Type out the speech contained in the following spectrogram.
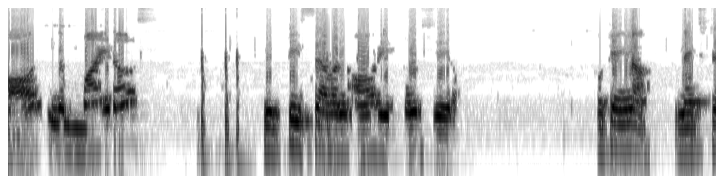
r இந்த minus fifty seven r equal zero ஓகேங்களா நெக்ஸ்ட்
